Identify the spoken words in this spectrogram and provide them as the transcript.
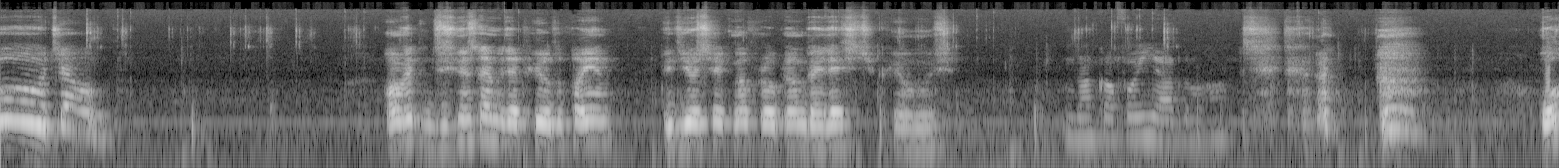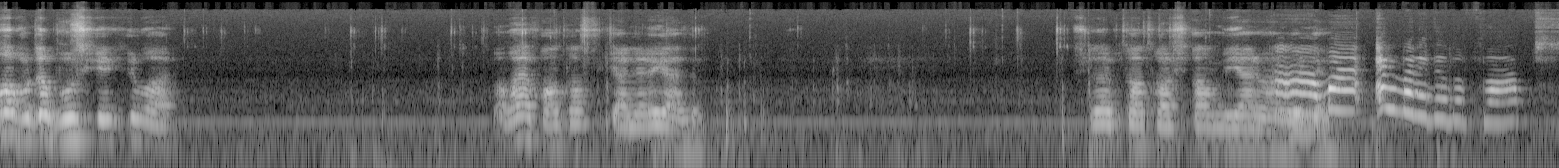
Uuu cam. Abi düşünsen bir de PewDiePie'in video çekme programı beleş çıkıyormuş. ben kafayı yerdim ha. Oha burada buz şehri var. Baya fantastik yerlere geldim. Şurada bir tane taştan bir yer var böyle. Everybody do the flaps.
